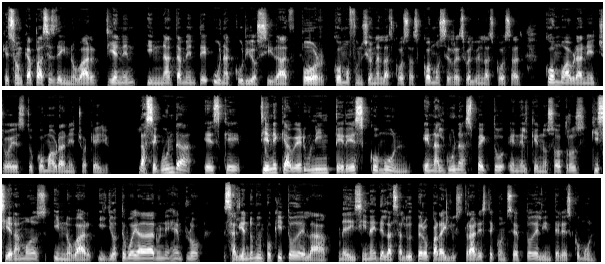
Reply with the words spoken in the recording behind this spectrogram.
que son capaces de innovar tienen innatamente una curiosidad por cómo funcionan las cosas, cómo se resuelven las cosas, cómo habrán hecho esto, cómo habrán hecho aquello. La segunda es que tiene que haber un interés común en algún aspecto en el que nosotros quisiéramos innovar. Y yo te voy a dar un ejemplo saliéndome un poquito de la medicina y de la salud, pero para ilustrar este concepto del interés común.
